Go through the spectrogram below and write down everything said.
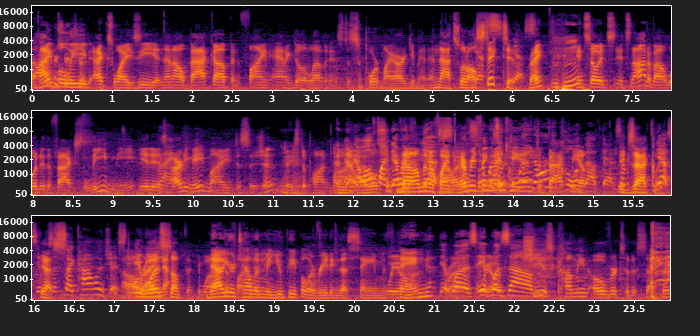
I believe true. X Y Z, and then I'll back up and find anecdotal evidence to support my argument, and that's what I'll Yes, stick to, yes. right? Mm-hmm. And so it's it's not about what do the facts lead me. It is Right. I already made my decision based upon my And Now, now I I'll will find support- everything. Now I'm gonna yes. find There everything I can to back me up. About that. Exactly, Yes, it yes. was a psychologist. All It right, was now- something. We'll now you're telling it. me you people are reading the same We thing. are. It was- it was, are. Um, she is coming over to the center.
